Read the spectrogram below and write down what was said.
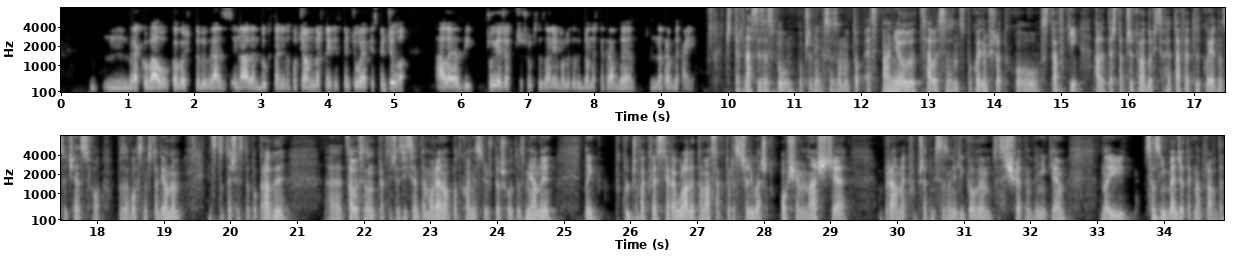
mm, brakowało kogoś, kto by wraz z Inalem był w stanie to pociągnąć, no i się skończyło jak się skończyło ale czuję, że w przyszłym sezonie może to wyglądać naprawdę, naprawdę fajnie. 14 zespół poprzedniego sezonu to Espanyol, cały sezon w spokojnym środku stawki, ale też ta przypadłość co Hetafe, tylko jedno zwycięstwo poza własnym stadionem, więc to też jest do poprawy. E, cały sezon praktycznie z Vicente Moreno, pod koniec już doszło do zmiany. No i kluczowa kwestia Raula de Tomasa, który strzelił aż 18 bramek w poprzednim sezonie ligowym, co jest świetnym wynikiem. No i co z nim będzie tak naprawdę?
